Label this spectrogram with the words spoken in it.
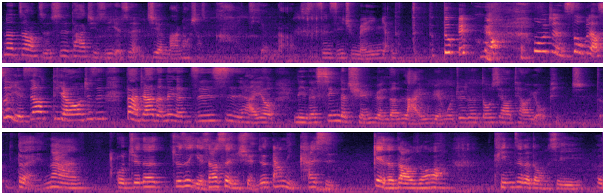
那这样子是他其实也是很贱吗？然后我想说，靠，天哪，真是一群没营养的。对话，我觉得很受不了，所以也是要挑，就是大家的那个知识，还有你的新的全员的来源，我觉得都是要挑有品质的。对，那我觉得就是也是要慎选，就是当你开始 get 到说哦，听这个东西，呃，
